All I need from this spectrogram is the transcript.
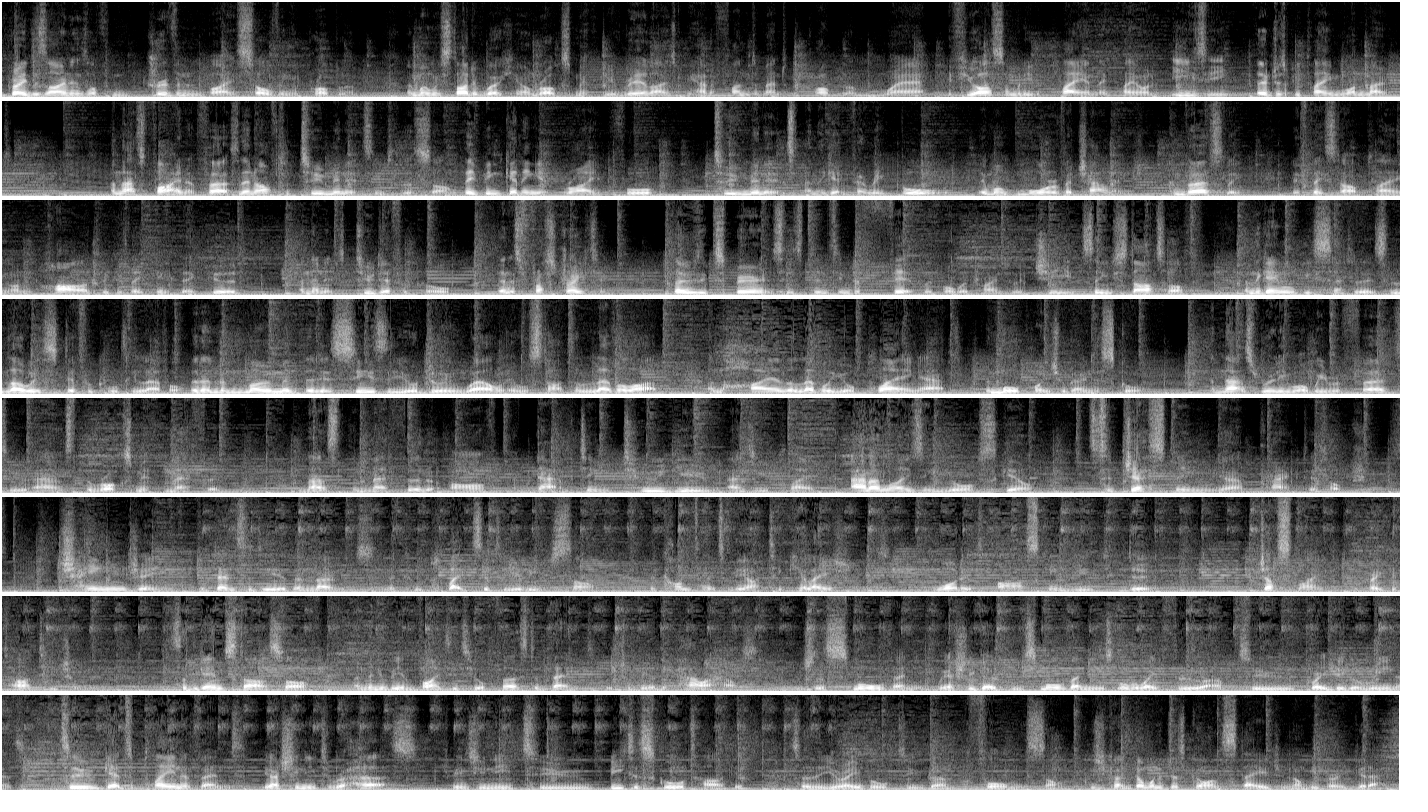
So great design is often driven by solving a problem. And when we started working on Rocksmith, we realized we had a fundamental problem where if you ask somebody to play and they play on easy, they'll just be playing one note. And that's fine at first. Then after two minutes into the song, they've been getting it right for two minutes and they get very bored. They want more of a challenge. Conversely, if they start playing on hard because they think they're good and then it's too difficult, then it's frustrating. Those experiences didn't seem to fit with what we're trying to achieve. So you start off and the game will be set at its lowest difficulty level. But then the moment that it sees that you're doing well, it will start to level up. And the higher the level you're playing at, the more points you're going to score. And that's really what we refer to as the Rocksmith method. And that's the method of adapting to you as you play, analyzing your skill, suggesting uh, practice options, changing the density of the notes, the complexity of each song, the contents of the articulations, what it's asking you to do, just like a great guitar teacher would. So the game starts off and then you'll be invited to your first event, which will be at the Powerhouse, which is a small venue. We actually go from small venues all the way through up to great big arenas. To get to play an event, you actually need to rehearse, which means you need to beat a score target so that you're able to go and perform the song. Because you don't want to just go on stage and not be very good at it.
